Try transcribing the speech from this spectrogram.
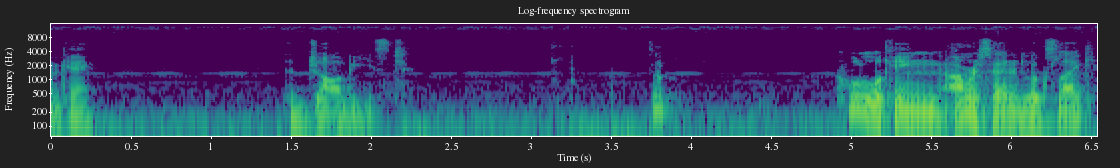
Okay. The Jaw Beast. So, cool looking armor set, it looks like.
